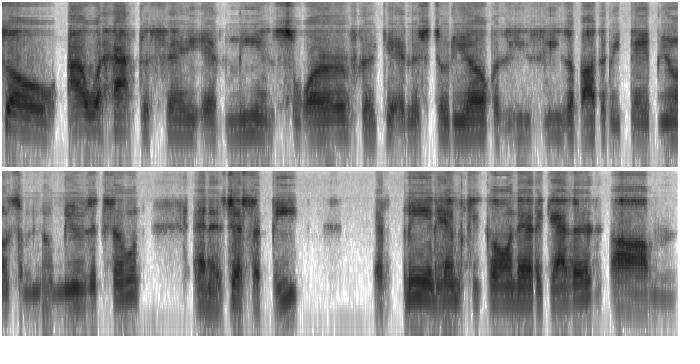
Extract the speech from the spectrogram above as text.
So I would have to say if me and Swerve could get in the studio because he's he's about to be debuting some new music soon, and it's just a beat. If me and him could go in there together, um,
